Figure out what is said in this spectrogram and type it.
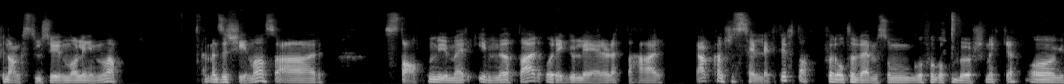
Finanstilsynet og lignende. Da. Mens i Kina så er staten mye mer inne i dette her og regulerer dette her ja, kanskje selektivt da, i forhold til hvem som får gå på børsen og ikke. Og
